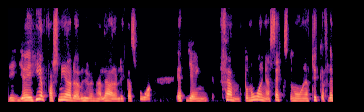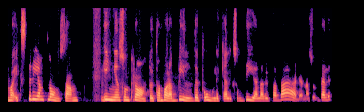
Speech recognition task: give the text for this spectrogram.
jag är helt fascinerad över hur den här läraren lyckas få ett gäng 15-åringar, 16-åringar att tycka, för den var extremt långsam. Ingen som pratade utan bara bilder på olika liksom, delar utav världen. Alltså väldigt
